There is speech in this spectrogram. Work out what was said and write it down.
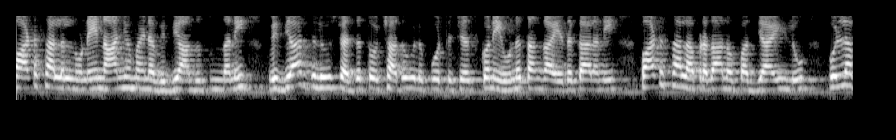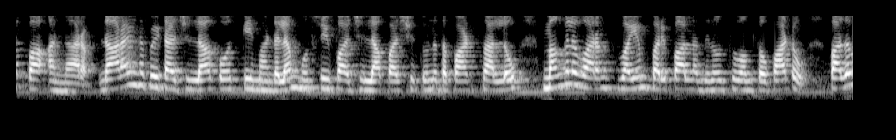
పాఠశాలల్లోనే నాణ్యమైన విద్య అందుతుందని విద్యార్థులు శ్రద్ధతో చదువులు పూర్తి చేసుకుని ఉన్నతంగా ఎదగాలని పాఠశాల ప్రధానోపాధ్యాయులు పుల్లప్ప అన్నారు. నారాయణపేట జిల్లా కోస్కి మండలం ముస్రీఫా జిల్లా పరిషత్ ఉన్నత పాఠశాలలో మంగళవారం స్వయం పరిపాలన దినోత్సవంతో పాటు పదవ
